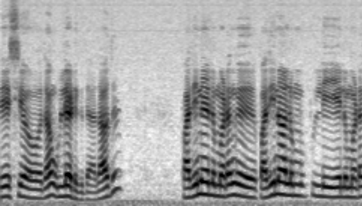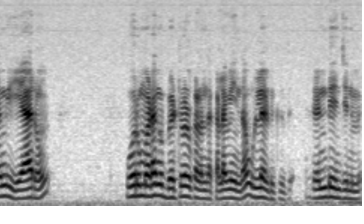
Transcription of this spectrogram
ரேஷியோ தான் உள்ளே எடுக்குது. அதாவது பதினேழு மடங்கு பதினாலு புள்ளி ஏழு மடங்கு ஏரும் ஒரு மடங்கு பெட்ரோல் கலந்த கலவையும் தான் உள்ளே எடுக்குது ரெண்டு இன்ஜினுமே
